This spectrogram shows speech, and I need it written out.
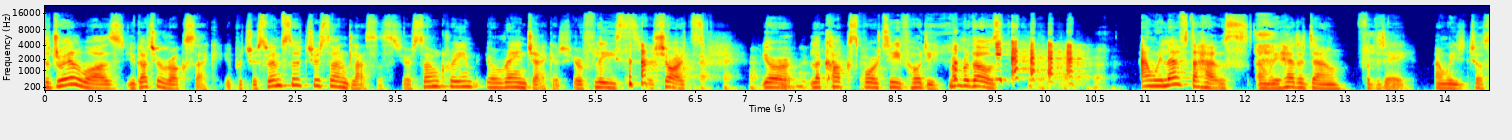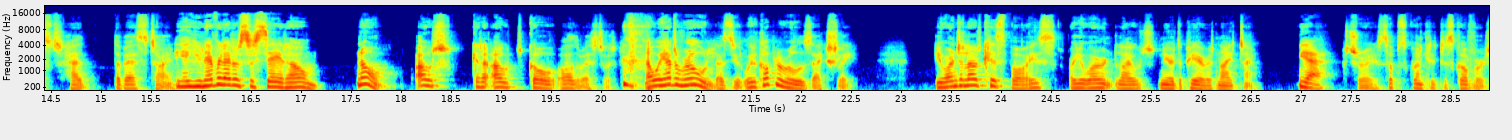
The drill was you got your rucksack, you put your swimsuit, your sunglasses, your sun cream, your rain jacket, your fleece, your shorts, your Le Coq Sportif hoodie. Remember those? And we left the house and we headed down for the day and we just had the best time. Yeah, you never let us just stay at home. No, out, get out, go, all the rest of it. now we had a rule, as you, we had a couple of rules actually. You weren't allowed to kiss boys, or you weren't allowed near the pier at night time. Yeah. Which I subsequently discovered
